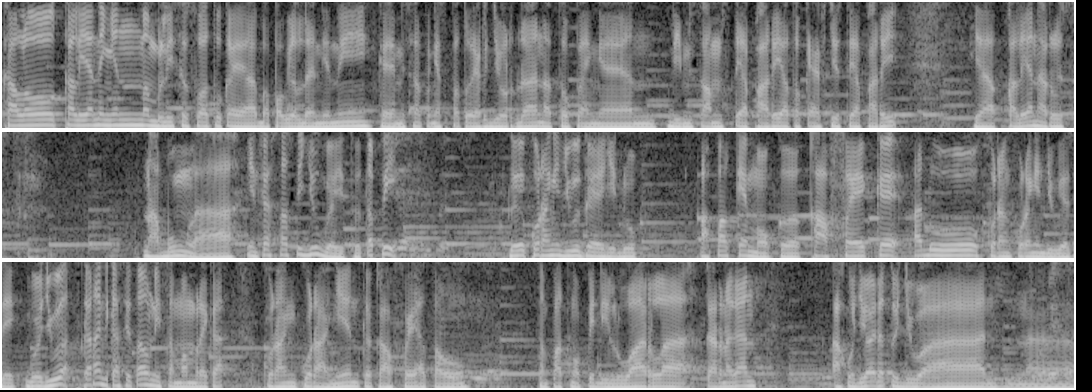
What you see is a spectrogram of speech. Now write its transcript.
Kalau kalian ingin membeli sesuatu kayak Bapak Wildan ini, kayak misal pengen sepatu Air Jordan atau pengen dimsum setiap hari atau KFC setiap hari, ya kalian harus nabung lah, investasi juga itu. Tapi gaya kurangin juga gaya hidup. Apa kayak mau ke kafe kayak aduh kurang-kurangin juga sih. Gue juga sekarang dikasih tahu nih sama mereka kurang-kurangin ke kafe atau tempat ngopi di luar lah. Karena kan aku juga ada tujuan. Nah,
